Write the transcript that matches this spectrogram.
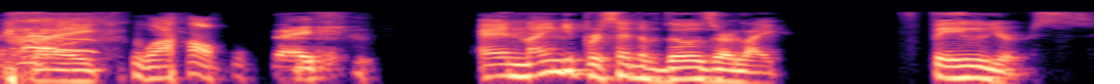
Like, wow. Like, and 90% of those are like failures.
